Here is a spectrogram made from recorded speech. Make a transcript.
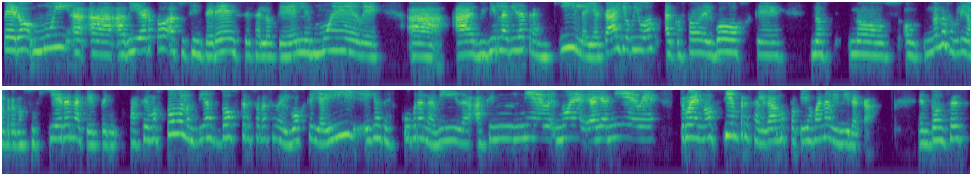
pero muy abierto a sus intereses, a lo que él le mueve, a, a, vivir la vida tranquila. Y acá yo vivo al costado del bosque, nos, no nos obligan, pero nos sugieren a que pasemos todos los días dos, tres horas en el bosque y ahí ellos descubran la vida, así nieve, no haya nieve, trueno, siempre salgamos porque ellos van a vivir acá. Entonces,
